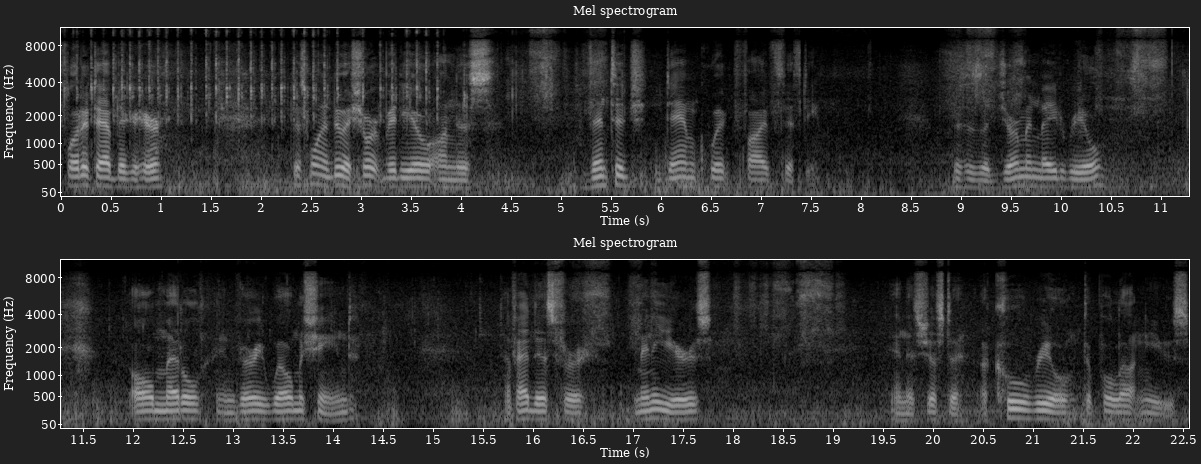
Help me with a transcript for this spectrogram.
Florida Tabdigger here. Just want to do a short video on this vintage DAM Quick 550. This is a German made reel, all metal and very well machined. I've had this for many years and it's just a, a cool reel to pull out and use.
